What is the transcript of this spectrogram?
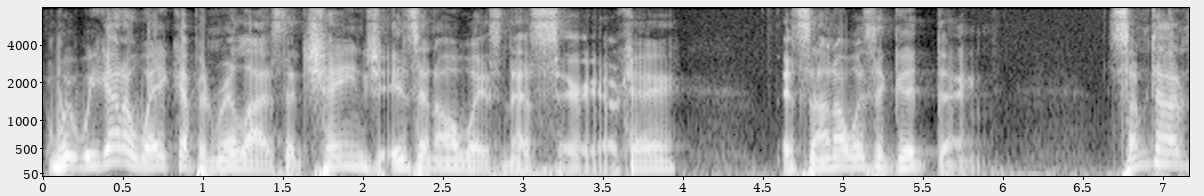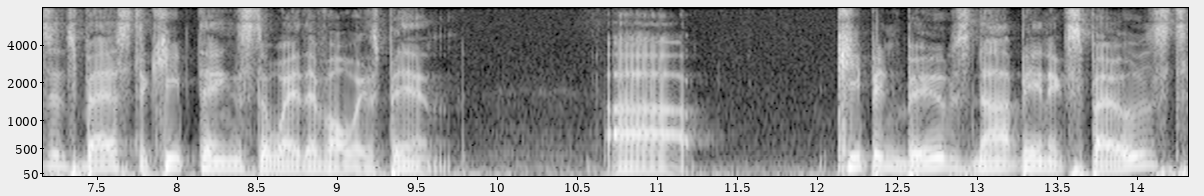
we, we got to wake up and realize that change isn't always necessary, okay? It's not always a good thing. Sometimes it's best to keep things the way they've always been. Uh, keeping boobs not being exposed,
